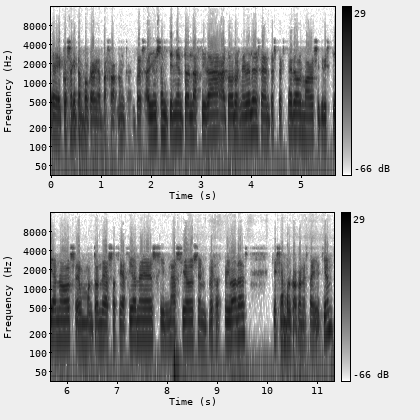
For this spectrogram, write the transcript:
eh, cosa que tampoco había pasado nunca. Entonces hay un sentimiento en la ciudad a todos los niveles, de entes pesqueros, moros y cristianos, un montón de asociaciones, gimnasios, empresas privadas que se han volcado con esta edición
